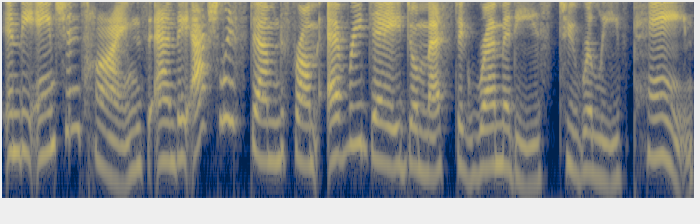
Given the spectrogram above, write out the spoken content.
in the ancient times and they actually stemmed from everyday domestic remedies to relieve pain.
